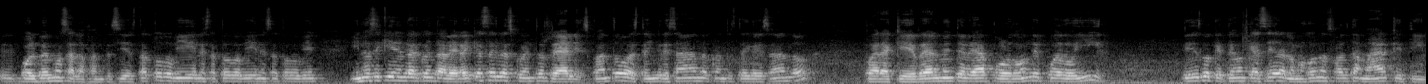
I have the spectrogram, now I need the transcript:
eh, volvemos a la fantasía, está todo bien, está todo bien, está todo bien, y no se quieren dar cuenta, a ver, hay que hacer las cuentas reales, cuánto está ingresando, cuánto está ingresando, para que realmente vea por dónde puedo ir, qué es lo que tengo que hacer, a lo mejor nos falta marketing,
